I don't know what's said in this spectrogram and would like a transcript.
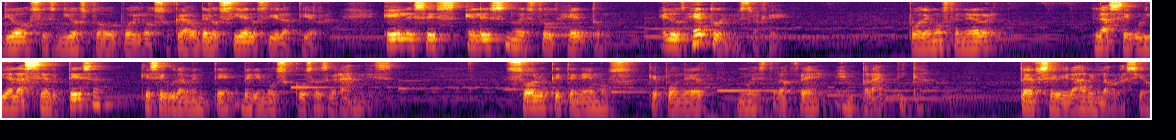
Dios es Dios Todopoderoso, Creador de los cielos y de la tierra. Él es, nuestro objeto, el objeto de nuestra fe. Podemos tener la seguridad, la certeza que seguramente veremos cosas grandes. Solo que tenemos que poner nuestra fe en práctica, perseverar en la oración.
